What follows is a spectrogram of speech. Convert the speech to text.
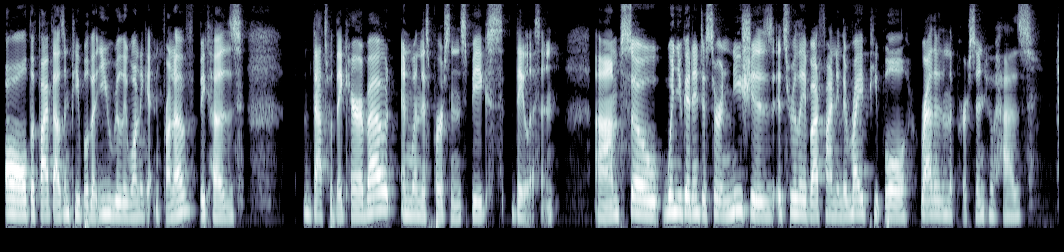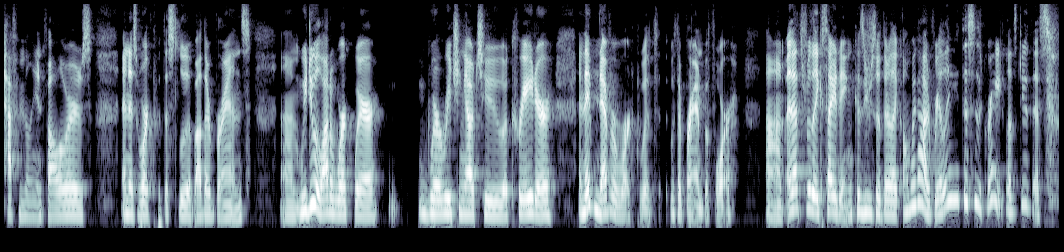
all the 5,000 people that you really want to get in front of because that's what they care about. And when this person speaks, they listen. Um, so when you get into certain niches, it's really about finding the right people rather than the person who has half a million followers and has worked with a slew of other brands. Um, we do a lot of work where we're reaching out to a creator and they've never worked with with a brand before. Um, and that's really exciting because usually they're like oh my god really? This is great. Let's do this.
